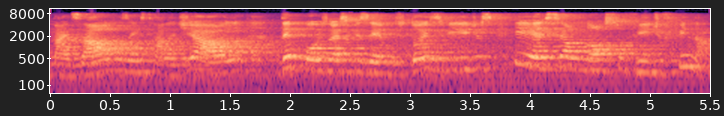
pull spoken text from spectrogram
nas aulas, em sala de aula, depois nós fizemos dois vídeos e esse é o nosso vídeo final.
